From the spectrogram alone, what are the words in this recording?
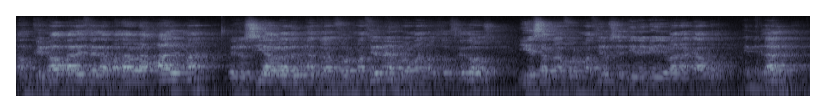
aunque no aparece la palabra alma, pero sí habla de una transformación en Romanos 12.2. Y esa transformación se tiene que llevar a cabo en el alma.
